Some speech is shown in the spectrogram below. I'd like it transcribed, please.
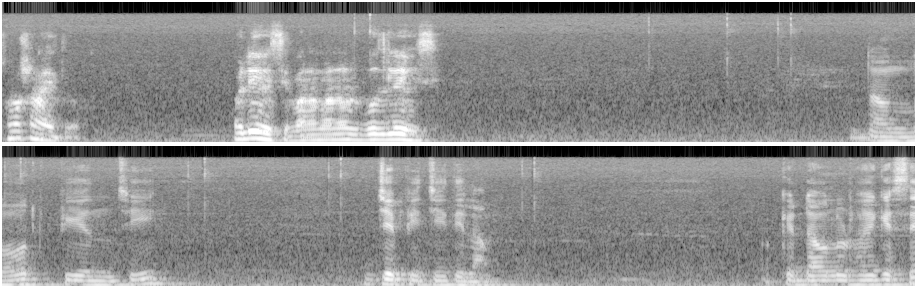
সমস্যা নাই তো। হলেই হয়েছে মানে মানুষ বুঝলেই হয়েছে ডাউনলোড পিএনজি জেপিজি দিলাম। ওকে ডাউনলোড হয়ে গেছে।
